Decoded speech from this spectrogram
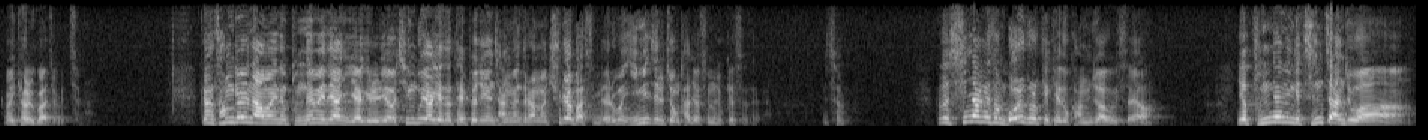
그 결과죠, 그렇죠? 그냥 성경에 나와 있는 분냄에 대한 이야기를요, 신구약에서 대표적인 장면들을 한번 추려봤습니다. 여러분 이미지를 좀 가졌으면 좋겠어요. 그렇죠? 그래서 신약에서 뭘 그렇게 계속 강조하고 있어요? 야, 분내는 게 진짜 안 좋아.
